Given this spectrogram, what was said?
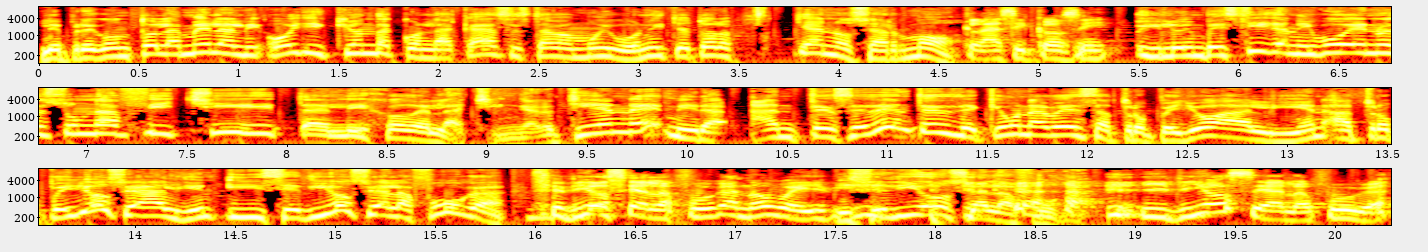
le preguntó la Melanie, oye, ¿qué onda con la casa? Estaba muy bonita y todo. Ya no se armó. Clásico, sí. Y lo investigan y bueno, es una fichita el hijo de la chingada. Tiene, mira, antecedentes de que una vez atropelló a alguien, atropellóse a alguien y se diose a la fuga. Se dio a la fuga, ¿no, güey? Y se diose a la fuga. y diose a la fuga.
